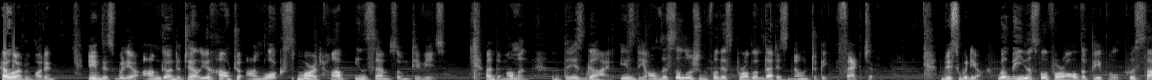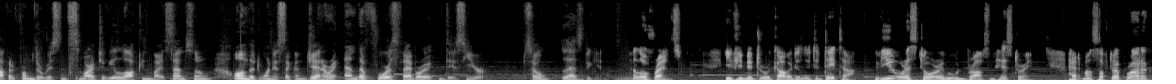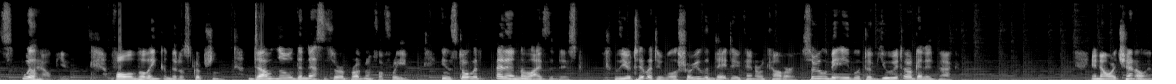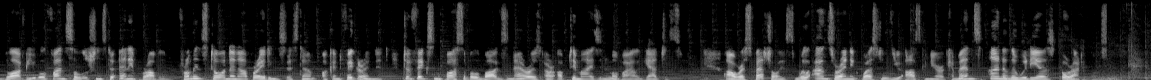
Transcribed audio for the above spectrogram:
Hello everybody! In this video I'm going to tell you how to unlock Smart Hub in Samsung TVs. At the moment, this guide is the only solution for this problem that is known to be effective. This video will be useful for all the people who suffered from the recent Smart TV lock-in by Samsung on the 22nd January and the 4th February this year. So let's begin. Hello friends! If you need to recover deleted data, view or restore removed browsing history, Hetman Software Products will help you. Follow the link in the description, download the necessary program for free, install it and analyze the disk. The utility will show you the data you can recover, so you'll be able to view it or get it back. In our channel and blog you will find solutions to any problem, from installing an operating system or configuring it to fixing possible bugs and errors or optimizing mobile gadgets. Our specialists will answer any questions you ask in your comments under the videos or articles.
